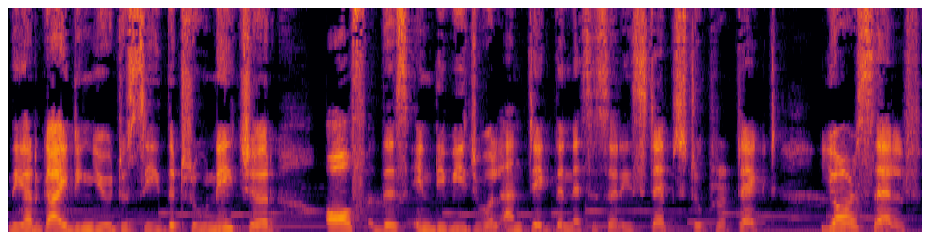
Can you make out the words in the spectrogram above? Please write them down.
They are guiding you to see the true nature of this individual and take the necessary steps to protect yourself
